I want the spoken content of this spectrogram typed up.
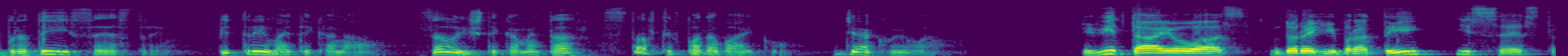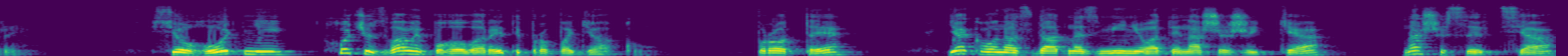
брати і сестри, підтримайте канал, залиште коментар, ставте вподобайку. Дякую вам. Вітаю вас, дорогі брати і сестри. Сьогодні хочу з вами поговорити про подяку, про те, як вона здатна змінювати наше життя, наші серця,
